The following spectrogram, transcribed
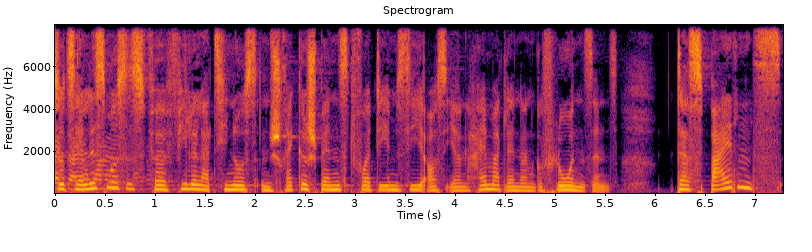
Sozialismus ist für viele Latinos ein Schreckgespenst, vor dem sie aus ihren Heimatländern geflohen sind. Dass Bidens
